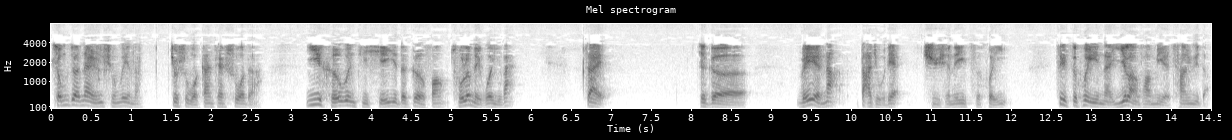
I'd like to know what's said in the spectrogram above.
什么叫耐人寻味呢？就是我刚才说的，伊核问题协议的各方，除了美国以外，在这个维也纳大酒店举行了一次会议。这次会议呢，伊朗方面也参与的，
